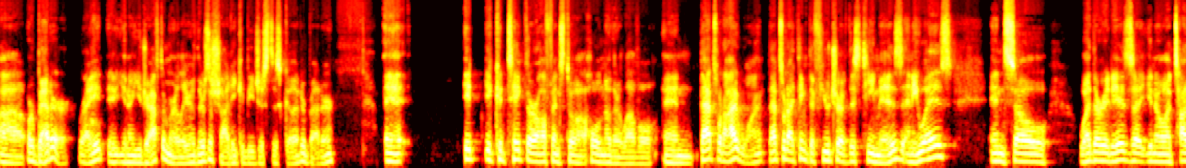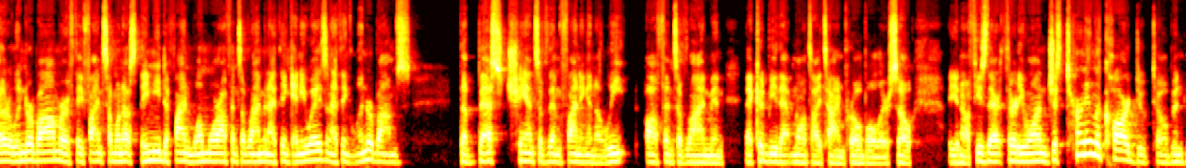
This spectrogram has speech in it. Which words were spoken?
uh, or better, right? You know, you draft him earlier. There's a shot he could be just as good or better. It, it, it could take their offense to a whole nother level. And that's what I want. That's what I think the future of this team is, anyways. And so whether it is a, you know a Tyler Linderbaum or if they find someone else, they need to find one more offensive lineman. I think, anyways, and I think Linderbaum's the best chance of them finding an elite offensive lineman that could be that multi-time Pro Bowler. So You know, if he's there at 31, just turn in the card, Duke Tobin.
